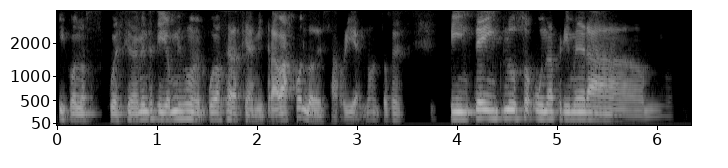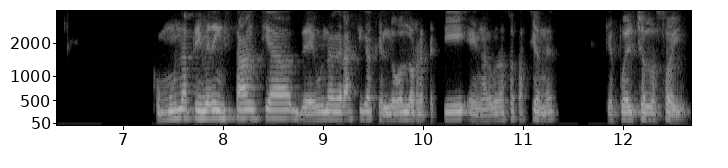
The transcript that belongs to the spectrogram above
y con los cuestionamientos que yo mismo me puedo hacer hacia mi trabajo, lo desarrollé, ¿no? Entonces, pinté incluso una primera como una primera instancia de una gráfica que luego lo repetí en algunas ocasiones, que fue el Cholo Soy.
